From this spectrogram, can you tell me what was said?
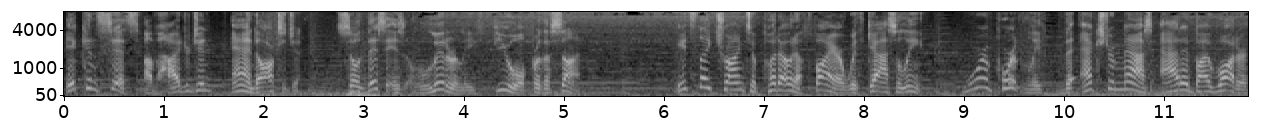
It consists of hydrogen and oxygen. So this is literally fuel for the sun. It's like trying to put out a fire with gasoline. More importantly, the extra mass added by water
